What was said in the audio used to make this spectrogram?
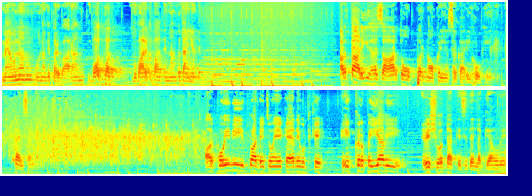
ਮੈਂ ਉਹਨਾਂ ਨੂੰ, ਉਹਨਾਂ ਦੇ ਪਰਿਵਾਰਾਂ ਨੂੰ ਬਹੁਤ-ਬਹੁਤ ਮੁਬਾਰਕਬਾਦ ਦਿੰਦਾ ਵਧਾਈਆਂ ਦਿੰਦਾ 48000 ਤੋਂ ਉੱਪਰ ਨੌਕਰੀਆਂ ਸਰਕਾਰੀ ਹੋ ਗਈਆਂ ਨੇ, ਢਾਈ ਸਾਲ। ਔਰ ਕੋਈ ਵੀ ਤੁਹਾਡੇ ਚੋਂ ਇਹ ਕਹਿ ਦੇ ਉੱਠ ਕੇ ਕਿ 1 ਰੁਪਈਆ ਵੀ ਰਿਸ਼ਵਤ ਦਾ ਕਿਸੇ ਤੇ ਲੱਗਿਆ ਹੋਵੇ।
